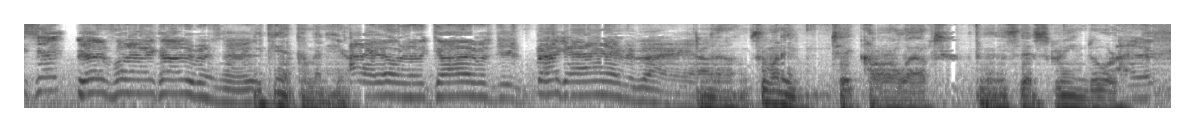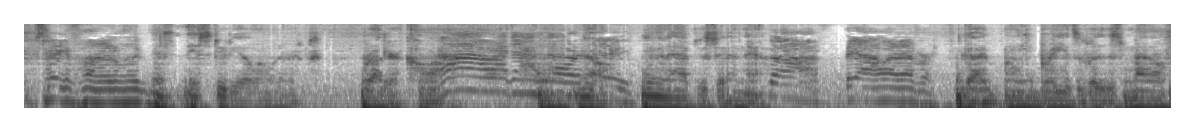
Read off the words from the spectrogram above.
said that's what I got him to say. you can't come in here. I don't know, the God was just at everybody. No, somebody take Carl out. It's that screen door. I don't take a photo. It's the studio owner's brother, Carl. Oh, know. No, you're gonna have to sit in there. Ah, yeah, whatever. The guy only breathes with his mouth.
